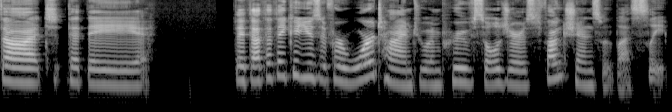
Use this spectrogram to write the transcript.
Thought that they they thought that they could use it for wartime to improve soldiers' functions with less sleep.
